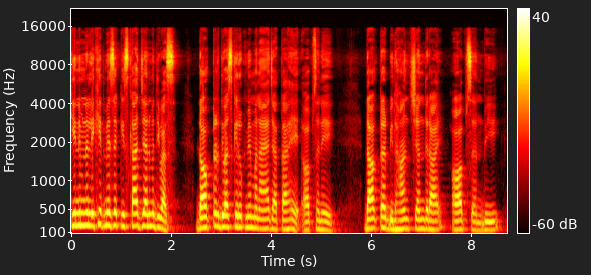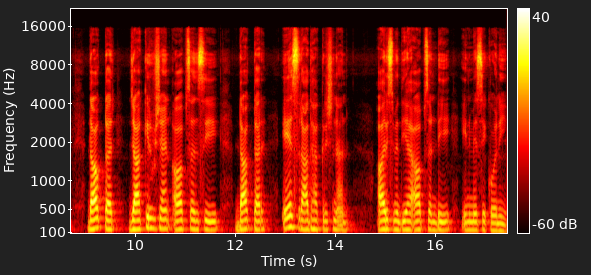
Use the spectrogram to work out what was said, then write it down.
कि निम्नलिखित में से किसका जन्म दिवस डॉक्टर दिवस के रूप में मनाया जाता है? Option A doctor Bidhan Chandra Roy, option B. Doctor Zakir Hussain, option C. Doctor S Radhakrishnan और इसमें दिया है ऑप्शन डी, इनमें से कोई नहीं।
